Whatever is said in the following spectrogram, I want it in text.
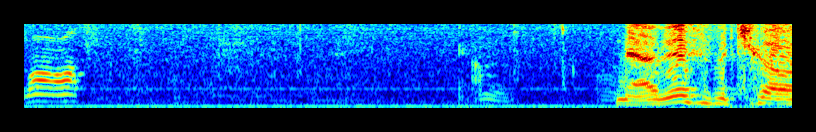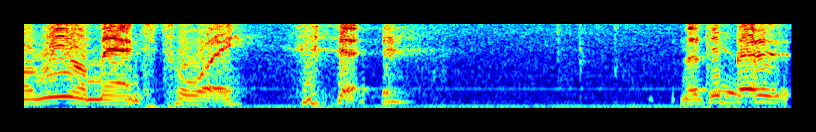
whoa. I'm Now this is what you call a real man's toy. nothing better,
